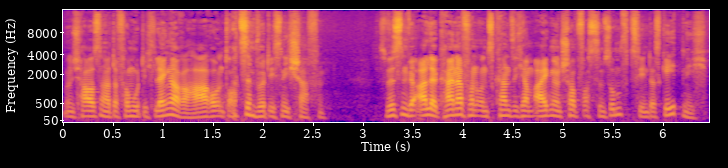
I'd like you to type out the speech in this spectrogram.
Münchhausen hatte vermutlich längere Haare und trotzdem würde ich es nicht schaffen. Das wissen wir alle. Keiner von uns kann sich am eigenen Schopf aus dem Sumpf ziehen. Das geht nicht.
